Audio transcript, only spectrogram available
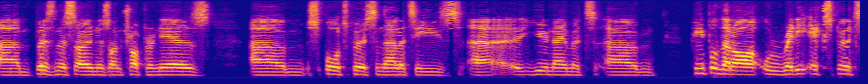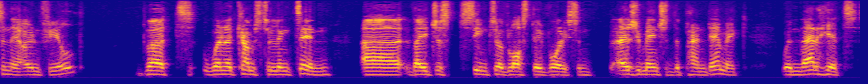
um, business owners, entrepreneurs, um, sports personalities, uh, you name it, um, people that are already experts in their own field but when it comes to LinkedIn, uh, they just seem to have lost their voice. And as you mentioned, the pandemic, when that hit,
